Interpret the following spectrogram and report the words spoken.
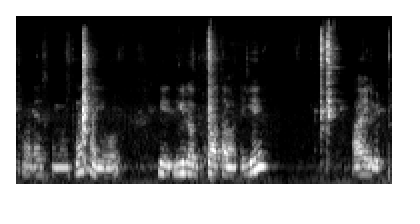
వడేసుకున్నాక అవి నీళ్ళు ఉబ్బిపోతా ఉంటాయి ఆయిల్ పెట్టి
